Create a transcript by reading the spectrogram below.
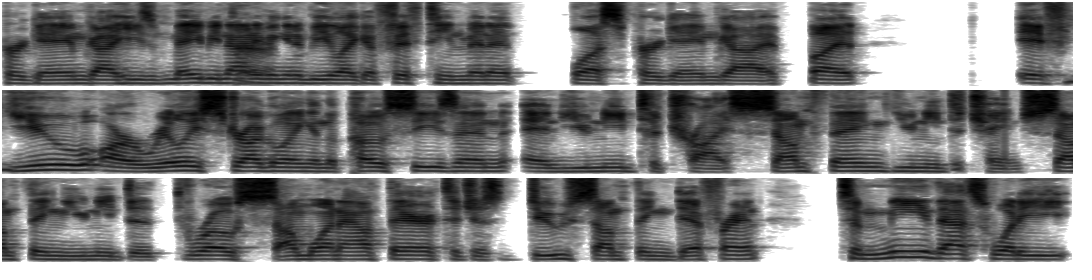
per game guy. He's maybe not sure. even going to be like a 15 minute plus per game guy. But if you are really struggling in the postseason and you need to try something, you need to change something, you need to throw someone out there to just do something different. To me, that's what he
